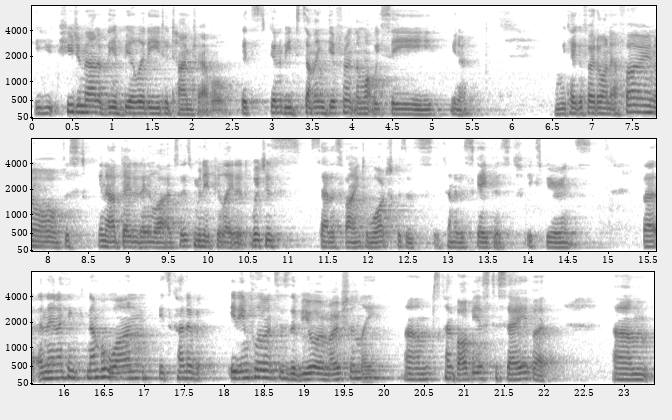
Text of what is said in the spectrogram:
huge amount of the ability to time travel. It's going to be something different than what we see, you know, when we take a photo on our phone or just in our day-to-day lives. So it's manipulated, which is satisfying to watch because it's kind of escapist experience. But and then I think number one, it's kind of it influences the viewer emotionally. Um, it's kind of obvious to say, but um,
